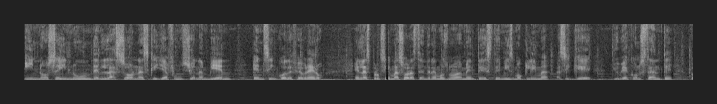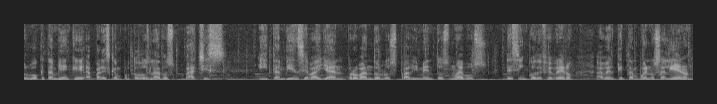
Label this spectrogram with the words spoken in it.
y no se inunden las zonas que ya funcionan bien en 5 de febrero. En las próximas horas tendremos nuevamente este mismo clima, así que lluvia constante provoca también que aparezcan por todos lados baches y también se vayan probando los pavimentos nuevos de 5 de febrero, a ver qué tan buenos salieron.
